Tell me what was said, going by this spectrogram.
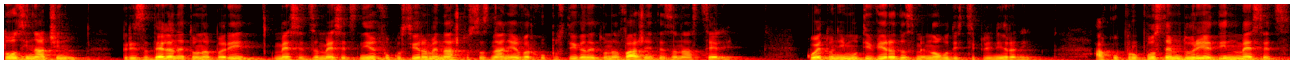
Този начин при заделянето на пари месец за месец ние фокусираме нашето съзнание върху постигането на важните за нас цели, което ни мотивира да сме много дисциплинирани. Ако пропуснем дори един месец,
